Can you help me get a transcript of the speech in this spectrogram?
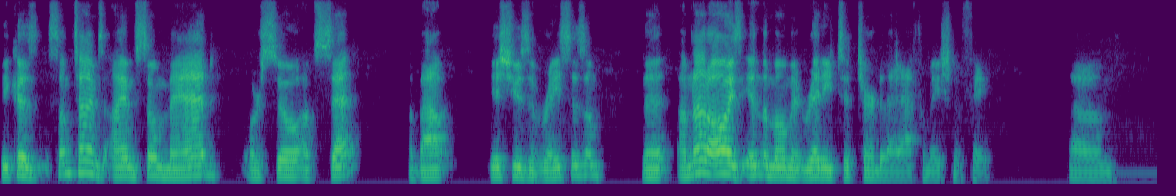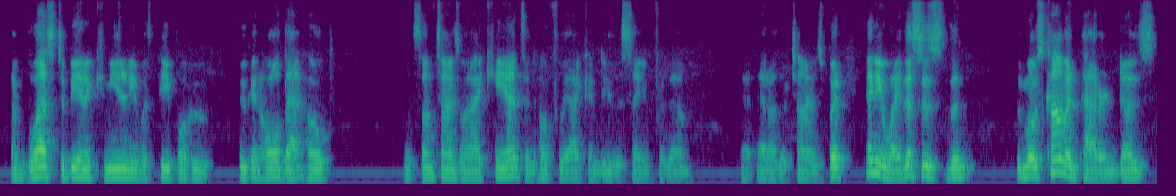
because sometimes I am so mad or so upset about issues of racism that I'm not always in the moment ready to turn to that affirmation of faith. Um, I'm blessed to be in a community with people who who can hold that hope sometimes when I can't, and hopefully I can do the same for them at, at other times. But anyway, this is the the most common pattern does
